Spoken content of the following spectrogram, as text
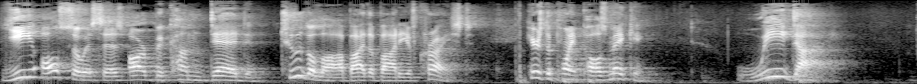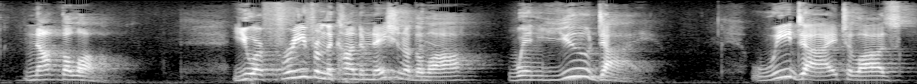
Ye also, it says, are become dead to the law by the body of Christ. Here's the point Paul's making we die, not the law. You are free from the condemnation of the law when you die. We die to laws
